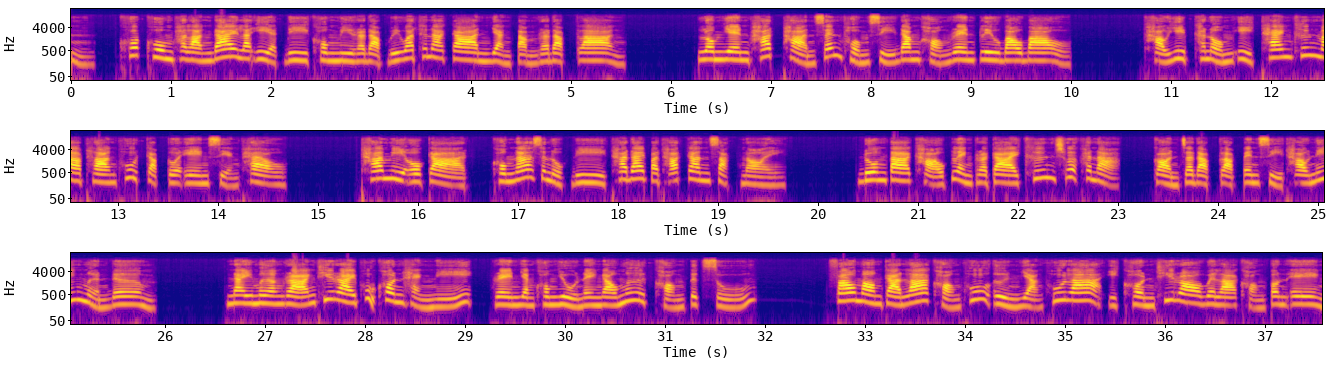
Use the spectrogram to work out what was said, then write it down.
ควบคุมพลังได้ละเอียดดีคงมีระดับวิวัฒนาการอย่างต่ำระดับกลาง ลมเย็นพัดผ่านเส้นผมสีดำของเรนปลิวเบาๆ เขาหยิบขนมอีกแท่งขึ้นมาพลางพูดกับตัวเองเสียงแผ่วถ้ามีโอกาส คงน่าสนุกดีถ้าได้ปะทะกันสักหน่อย ดวงตาขาวเปล่งประกายขึ้นชั่วขณะ ก่อนจะดับกลับเป็นสีเทานิ่งเหมือนเดิม ในเมืองร้างที่ไร้ผู้คนแห่งนี้ เรนยังคงอยู่ในเงามืดของตึกสูง เฝ้ามองการล่าของผู้อื่นอย่างผู้ล่าอีกคนที่รอเวลาของตนเอง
